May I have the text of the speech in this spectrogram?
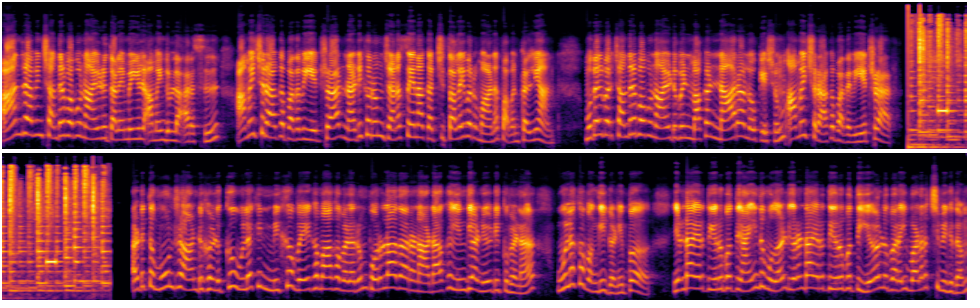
ஆந்திராவின் சந்திரபாபு நாயுடு தலைமையில் அமைந்துள்ள அரசில் அமைச்சராக பதவியேற்றார் நடிகரும் ஜனசேனா கட்சி தலைவருமான பவன் கல்யாண் முதல்வர் சந்திரபாபு நாயுடுவின் மகன் நாரா லோகேஷும் அமைச்சராக பதவியேற்றார். அடுத்த மூன்று ஆண்டுகளுக்கு உலகின் மிக வேகமாக வளரும் பொருளாதார நாடாக இந்தியா நீடிக்கும் என உலக வங்கி கணிப்பு. இரண்டாயிரத்தி இருபத்தி ஐந்து முதல் இரண்டாயிரத்தி இருபத்தி ஏழு வரை வளர்ச்சி விகிதம்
